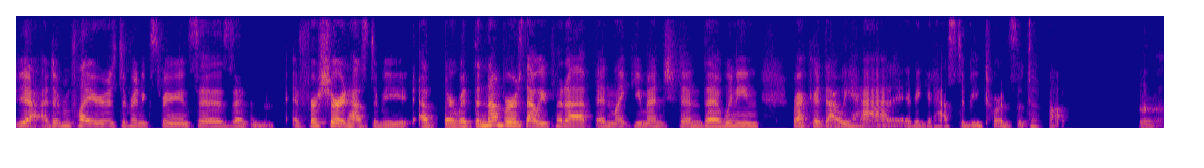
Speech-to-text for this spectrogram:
yeah, different players, different experiences and, and for sure it has to be up there with the numbers that we put up and like you mentioned the winning record that we had. I think it has to be towards the top. Uh,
